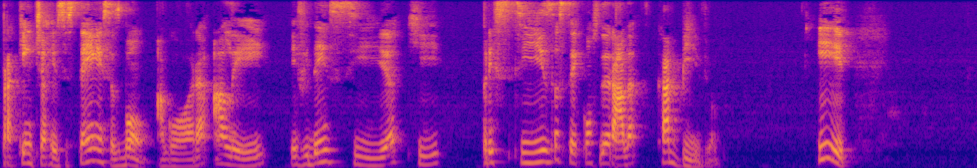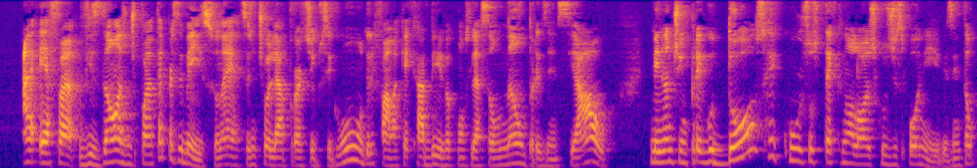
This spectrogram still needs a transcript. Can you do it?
Para quem tinha resistências, bom, agora a lei evidencia que precisa ser considerada cabível. E essa visão, a gente pode até perceber isso, né? Se a gente olhar para o artigo 2 ele fala que é cabível a conciliação não presencial mediante o emprego dos recursos tecnológicos disponíveis. Então,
